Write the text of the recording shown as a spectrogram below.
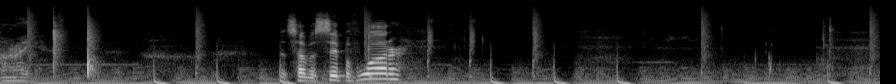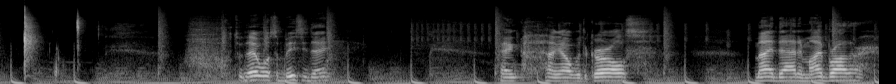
All right. Let's have a sip of water. Today was a busy day. Hang, hang out with the girls, my dad and my brother.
